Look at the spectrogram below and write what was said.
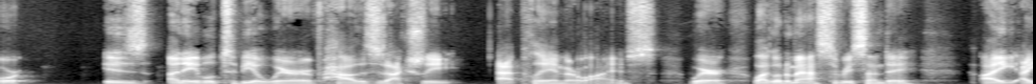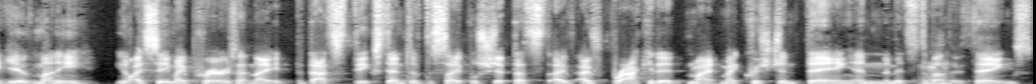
or is unable to be aware of how this is actually at play in their lives. Where, well, I go to mass every Sunday, I, I give money, you know, I say my prayers at night, but that's the extent of discipleship. That's I've, I've bracketed my my Christian thing in the midst of Mhm. other things,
